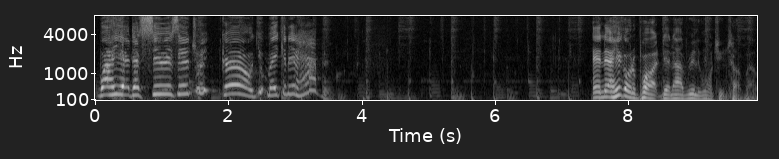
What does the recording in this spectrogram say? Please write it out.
While he had that serious injury, girl, you making it happen. And now here go the part that I really want you to talk about.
